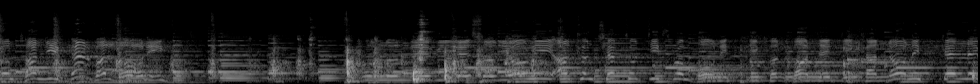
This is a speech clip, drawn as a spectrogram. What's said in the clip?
Montagne per valloni e al concerto di tromboni di di cannoni che le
